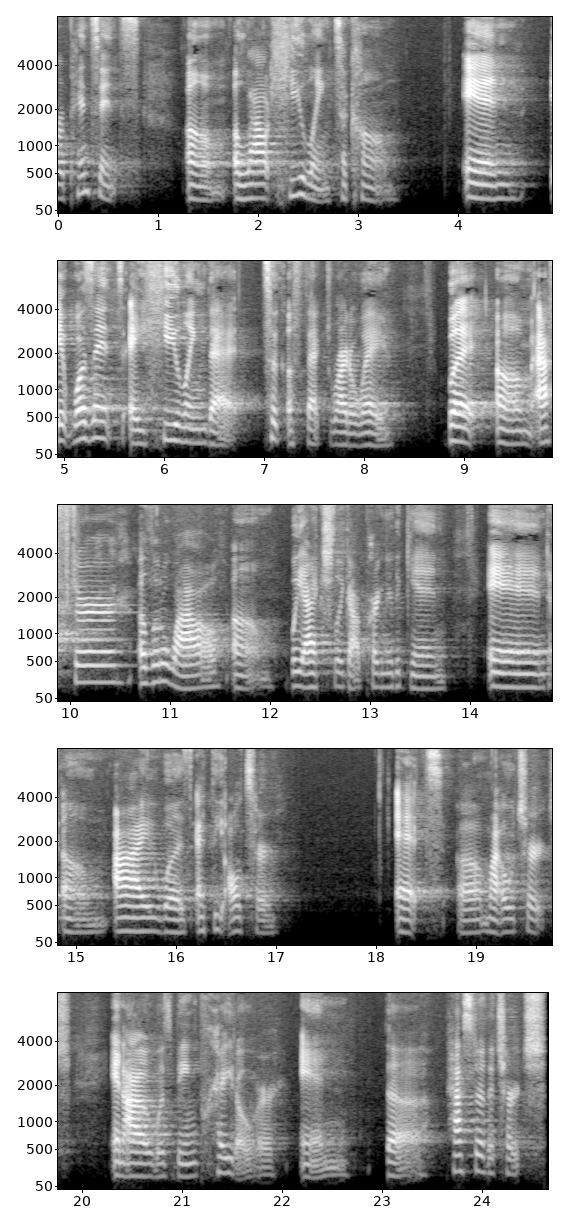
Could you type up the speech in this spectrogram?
repentance um, allowed healing to come. And it wasn't a healing that took effect right away. But um, after a little while, um, we actually got pregnant again, and um, I was at the altar at uh, my old church, and I was being prayed over, and the pastor of the church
